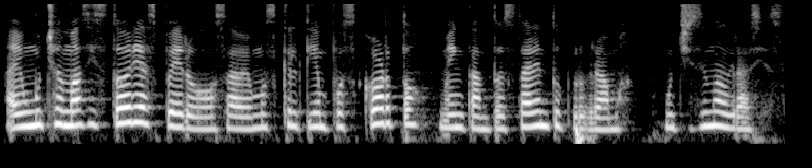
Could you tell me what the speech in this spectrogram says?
Hay muchas más historias, pero sabemos que el tiempo es corto. Me encantó estar en tu programa. Muchísimas gracias.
